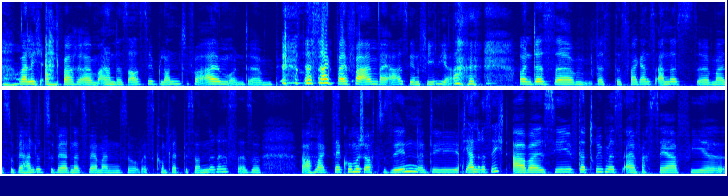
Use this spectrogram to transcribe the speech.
Aha. weil ich einfach ähm, anders aussehe, blond vor allem. Und ähm, das sagt bei, vor allem bei Asien viel, ja. Und das, ähm, das, das war ganz anders, äh, mal so behandelt zu werden, als wäre man so was komplett Besonderes. Also war auch mal sehr komisch auch zu sehen, die, die andere Sicht. Aber sie, da drüben ist einfach sehr viel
